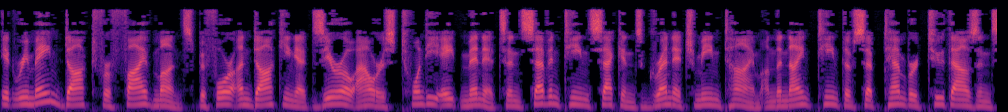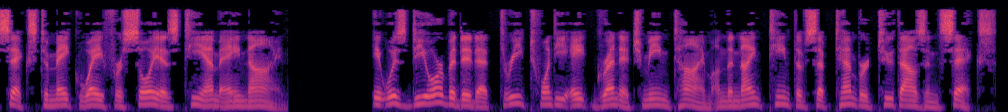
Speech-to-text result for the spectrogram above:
It remained docked for five months before undocking at 0 hours 28 minutes and 17 seconds Greenwich Mean Time on 19 September 2006 to make way for Soyuz TMA-9. It was deorbited at 3.28 Greenwich Mean Time on 19 September 2006.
